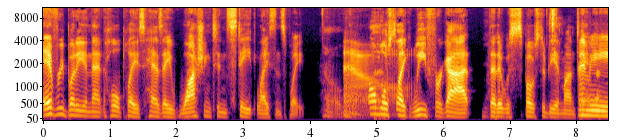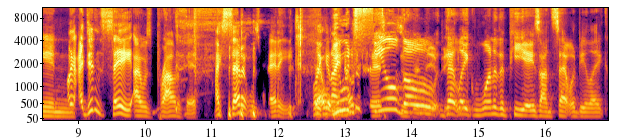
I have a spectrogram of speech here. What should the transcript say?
everybody in that whole place has a Washington state license plate. Oh, Ow. God. Almost like we forgot that it was supposed to be in Montana. I mean, like, I didn't say I was proud of it. I said it was petty. Like, That and I you would noticed it. feel though that like one of the PAs on set would be like,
